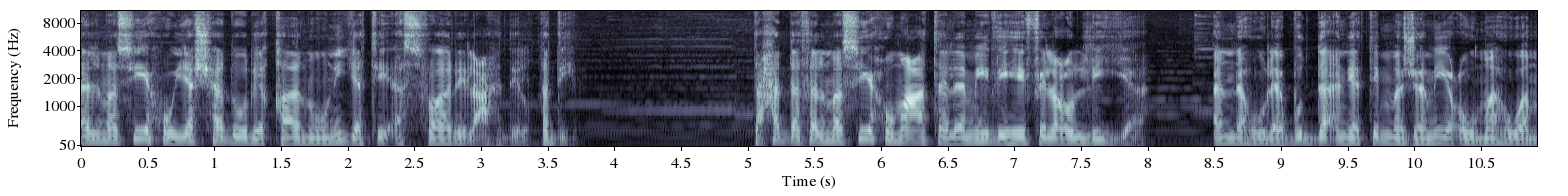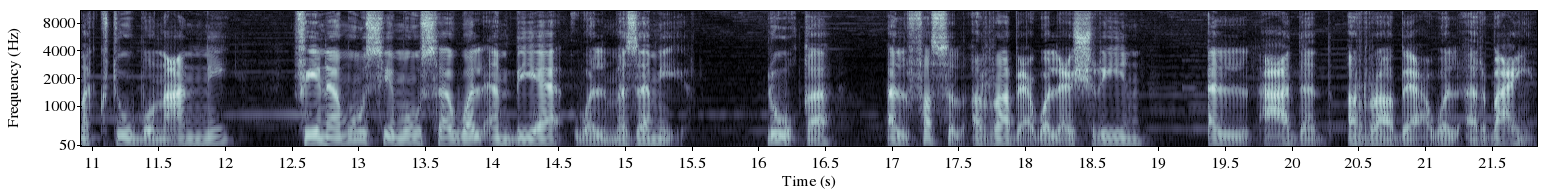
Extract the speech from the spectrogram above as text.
المسيح يشهد لقانونية أسفار العهد القديم. تحدث المسيح مع تلاميذه في العلية أنه لابد أن يتم جميع ما هو مكتوب عني في ناموس موسى والأنبياء والمزامير. لوقا الفصل الرابع والعشرين العدد الرابع والأربعين.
